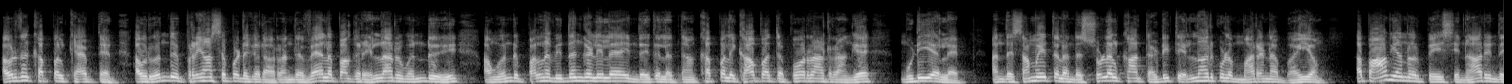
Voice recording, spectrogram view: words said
அவர் தான் கப்பல் கேப்டன் அவர் வந்து பிரயாசப்படுகிறார். அந்த வேலை பார்க்குற எல்லாரும் வந்து அவங்க வந்து பல விதங்களில் இந்த இதில் தான் கப்பலை காப்பாற்ற போராடுறாங்க. முடியலை. அந்த சமயத்தில் அந்த சுழல் காற்று அடித்து எல்லாருக்குள்ள மரண பயம். அப்ப ஆவியானவர் பேசினார் இந்த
